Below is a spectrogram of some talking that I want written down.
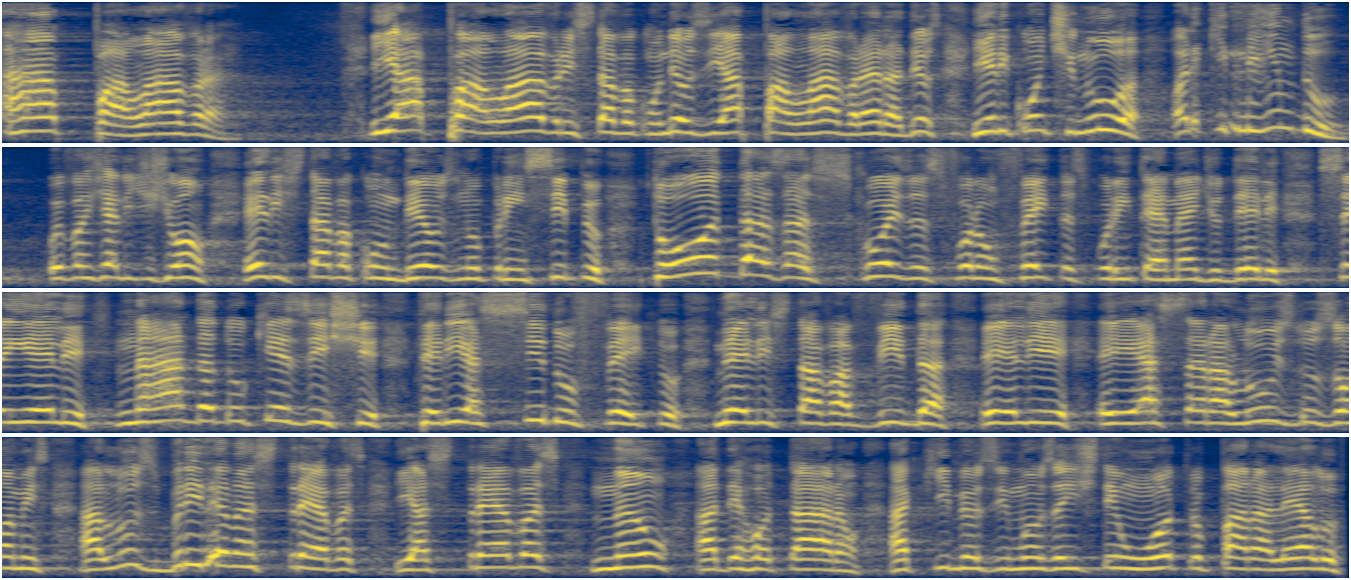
a palavra. E a palavra estava com Deus, e a palavra era Deus. E ele continua, olha que lindo o Evangelho de João, ele estava com Deus no princípio, todas as coisas foram feitas por intermédio dele, sem ele, nada do que existe teria sido feito, nele estava a vida, ele, e essa era a luz dos homens, a luz brilha nas trevas, e as trevas não a derrotaram. Aqui, meus irmãos, a gente tem um outro paralelo,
